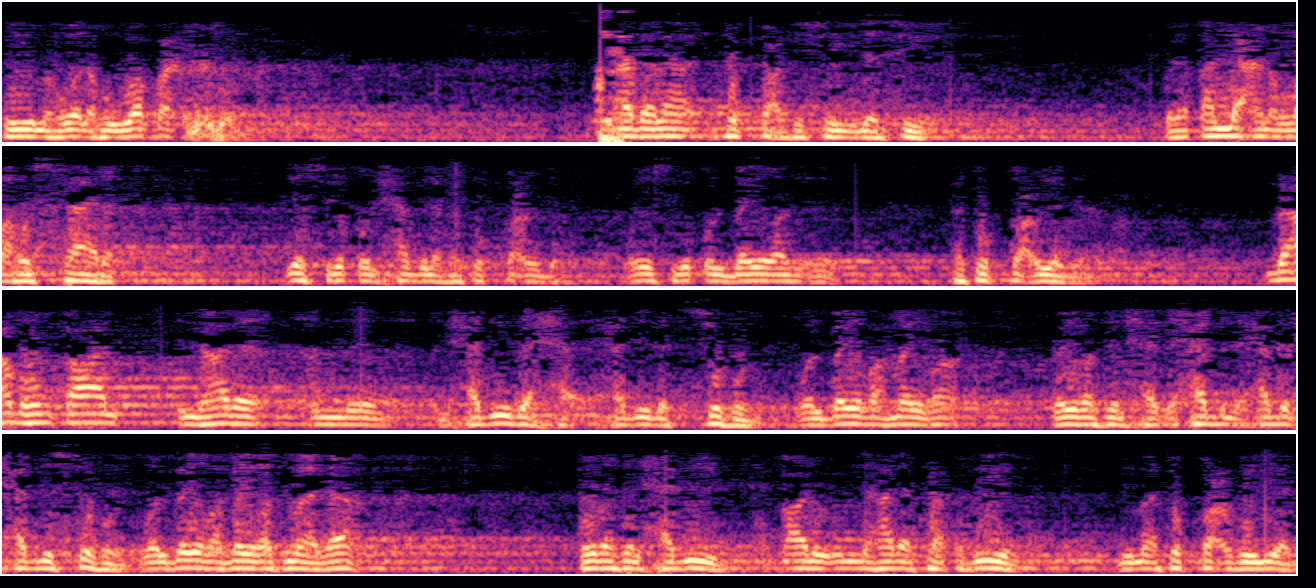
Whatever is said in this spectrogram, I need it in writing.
قيمة وله وقع. هذا لا تقطع في الشيء اليسير. ويقال لعن الله السارق. يسرق الحبل فتقطع يده ويسرق البيض فتقطع يده بعضهم قال إن هذا أن الحديده حديده السفن والبيضة بيضة بيضه الحبل حبل حبل السفن والبيضة بيضة ماذا؟ بيضة الحديد قالوا إن هذا تقدير لما تقطع في اليد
